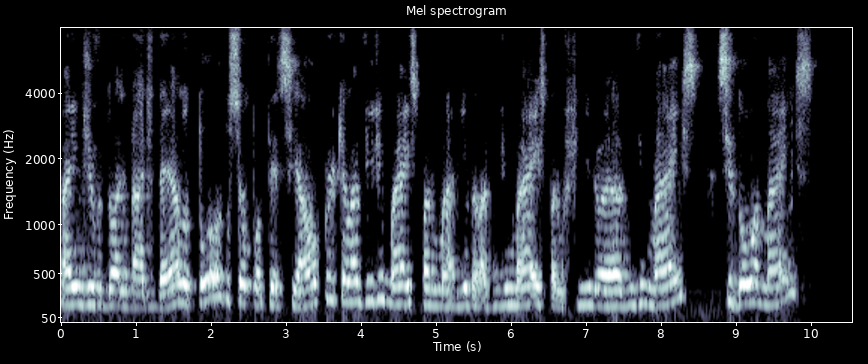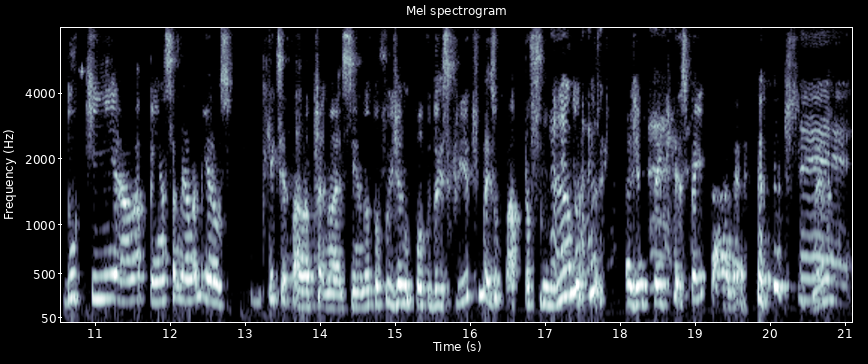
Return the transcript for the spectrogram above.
a individualidade dela, todo o seu potencial, porque ela vive mais para o marido, ela vive mais para o filho, ela vive mais, se doa mais do que ela pensa nela mesma. O que, que você fala para nós? Assim, eu não estou fugindo um pouco do script, mas o papo está fluindo, a gente tem que respeitar, né? É... né?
